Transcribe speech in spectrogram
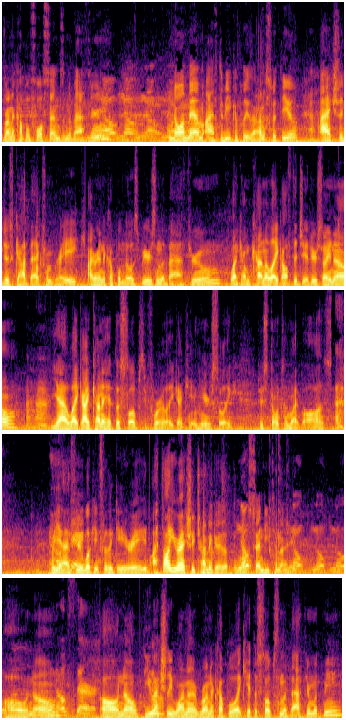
run a couple full sends in the bathroom. No, no, no, no. No, ma'am, I have to be completely honest with you. I actually just got back from break. I ran a couple nose beers in the bathroom. Like I'm kind of like off the jitters right now. Uh-huh. Yeah, like I kind of hit the slopes before like I came here, so like just don't tell my boss. But yeah, if you're looking for the Gatorade, I thought you were actually trying to get a little Nope. sendy tonight. Nope, nope, nope. Oh no. No, sir. Oh no. Do you No. actually want to run a couple like hit the slopes in the bathroom with me?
